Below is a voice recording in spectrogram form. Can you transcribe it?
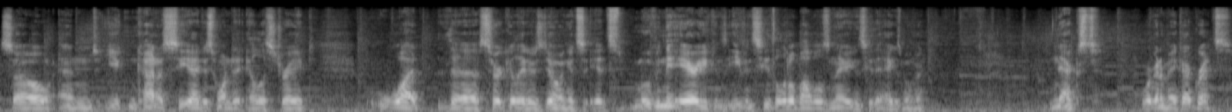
So, and you can kind of see, I just wanted to illustrate what the circulator is doing. It's, it's moving the air. You can even see the little bubbles in there. You can see the eggs moving. Next, we're going to make our grits.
